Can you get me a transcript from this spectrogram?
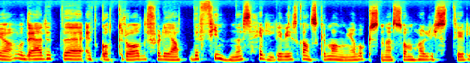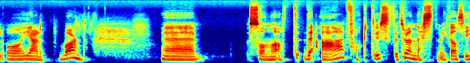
Ja, og det er et, et, godt råd, fordi at det finnes heldigvis ganske mange voksne som har lyst til å hjelpe barn. Eh, sånn at det er faktisk, det tror jeg nesten vi kan si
